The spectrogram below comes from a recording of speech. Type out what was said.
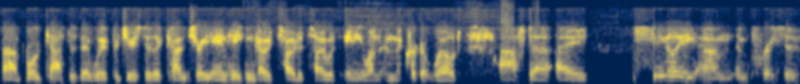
uh, broadcasters that we've produced as a country, and he can go toe to toe with anyone in the cricket world after a fairly um, impressive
